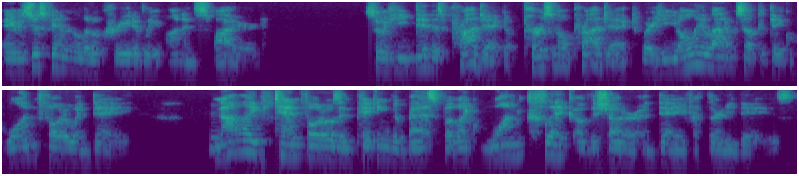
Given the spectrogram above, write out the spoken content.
and he was just feeling a little creatively uninspired. So he did this project, a personal project, where he only allowed himself to take one photo a day. Mm-hmm. Not like 10 photos and picking the best, but like one click of the shutter a day for 30 days.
